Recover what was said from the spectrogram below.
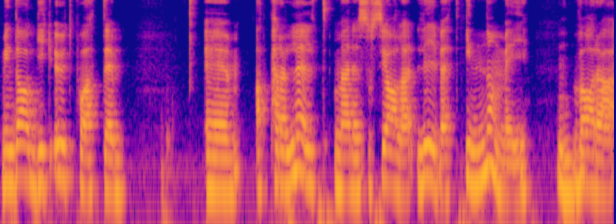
Min dag gick ut på att ehm, ehm, att parallellt med det sociala livet inom mig vara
